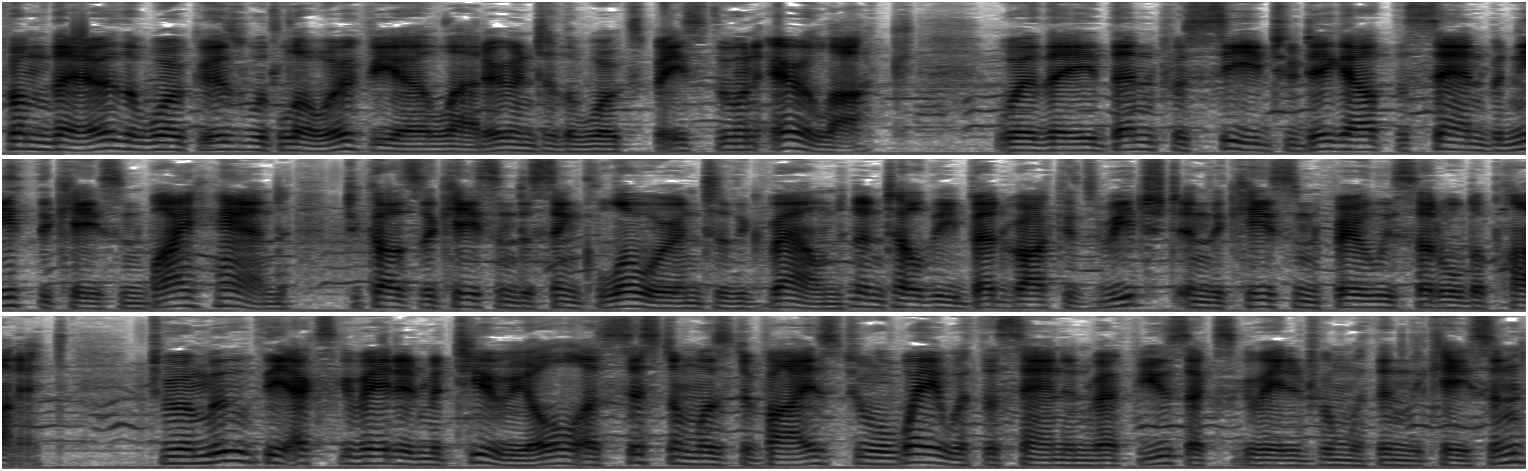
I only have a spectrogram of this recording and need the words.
From there, the workers would lower via a ladder into the workspace through an airlock where they then proceed to dig out the sand beneath the caisson by hand to cause the caisson to sink lower into the ground until the bedrock is reached and the caisson fairly settled upon it. To remove the excavated material, a system was devised to away with the sand and refuse excavated from within the caisson,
